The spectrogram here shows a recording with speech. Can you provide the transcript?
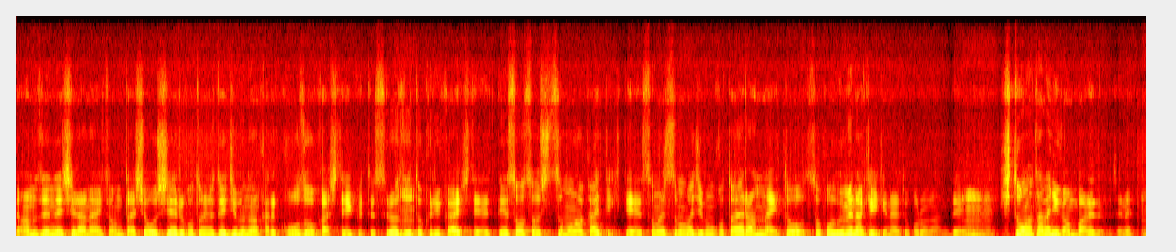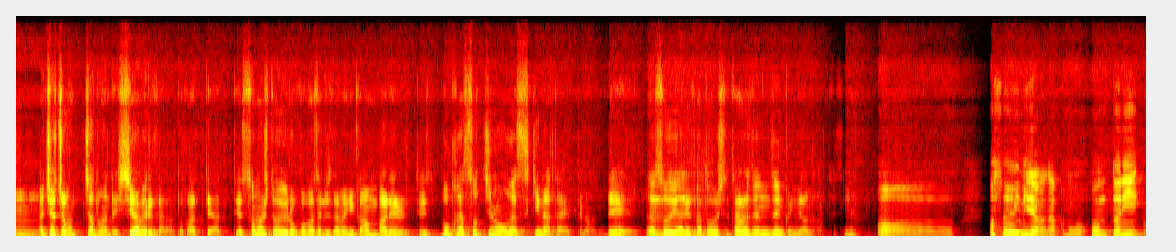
あの全然知らない人に対して教えることによって自分の中で構造化していくってそれをずっと繰り返してでそうすると質問が返ってきてその質問が自分答えられないとそこを埋めなきゃいけないところなんで、うん。人のために頑張れるんですよね。うん。あちょちょちょっと待って調べるからとかってやってその人を喜ばせるために頑張れるって僕はそっちの方が好きなタイプなんでそういうやり方をしてたら全然苦にならなかったですね。あー。まあ、そういう意味ではなんかもう本当に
